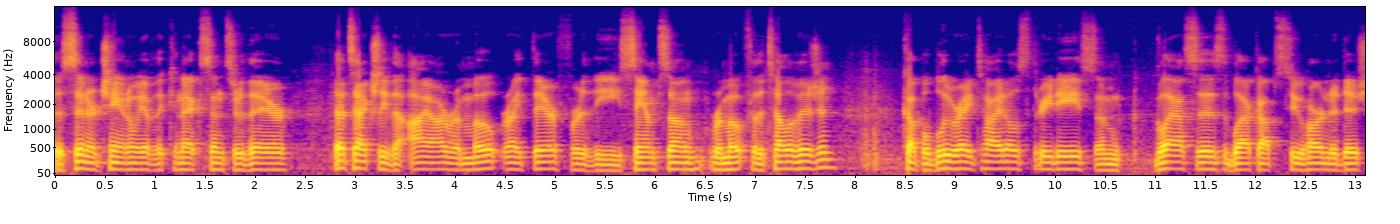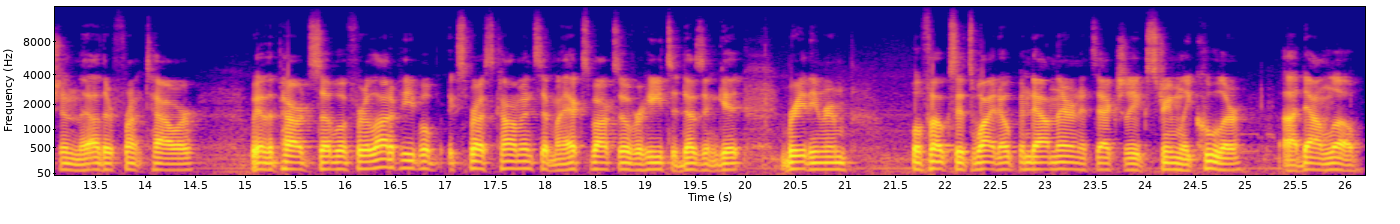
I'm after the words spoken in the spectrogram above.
the center channel, we have the Kinect sensor there. That's actually the IR remote right there for the Samsung remote for the television A couple Blu-ray titles, 3D, some glasses, the Black Ops 2 Hardened Edition, the other front tower. We have the powered subwoofer. A lot of people express comments that my Xbox overheats, it doesn't get breathing room. Well folks, it's wide open down there and it's actually extremely cooler uh, down low.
